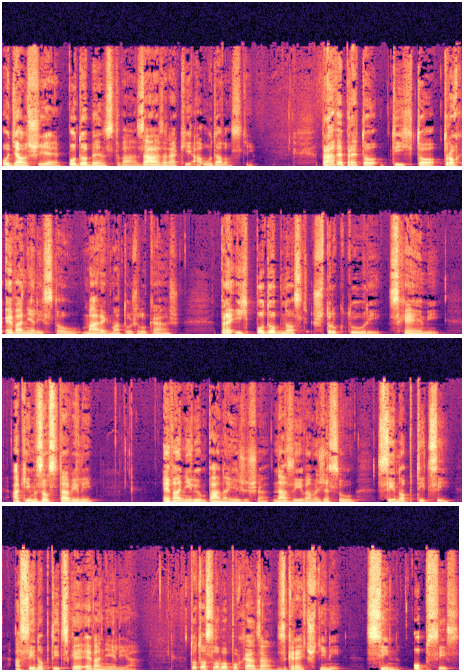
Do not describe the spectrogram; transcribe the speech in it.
o ďalšie podobenstva, zázraky a udalosti. Práve preto týchto troch evangelistov, Marek, Matúš, Lukáš, pre ich podobnosť štruktúry, schémy, akým zostavili evanílium pána Ježiša, nazývame, že sú synoptici a synoptické evanielia. Toto slovo pochádza z gréčtiny, syn opsis,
